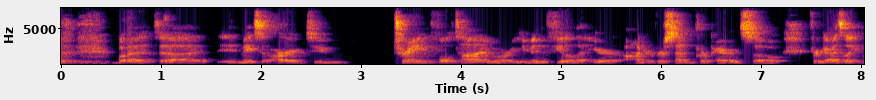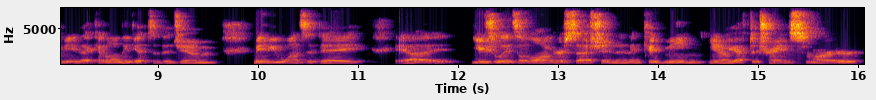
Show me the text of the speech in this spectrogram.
but uh, it makes it hard to train full time or even feel that you're 100% prepared. So for guys like me that can only get to the gym maybe once a day, uh, usually it's a longer session and it could mean, you know, you have to train smarter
